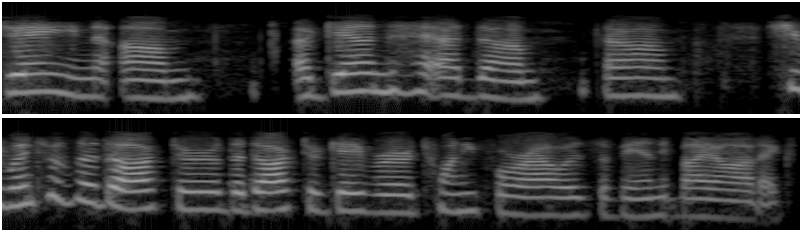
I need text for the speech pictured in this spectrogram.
Jane um, again had um, um, she went to the doctor. The doctor gave her 24 hours of antibiotics,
